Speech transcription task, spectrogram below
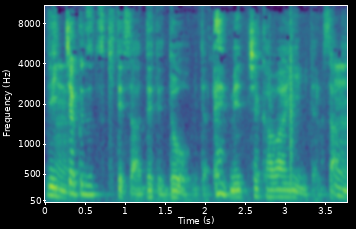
で、一着ずつ着てさ、出てどうみたいな。え、めっちゃ可愛いみたいなさ、うん。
